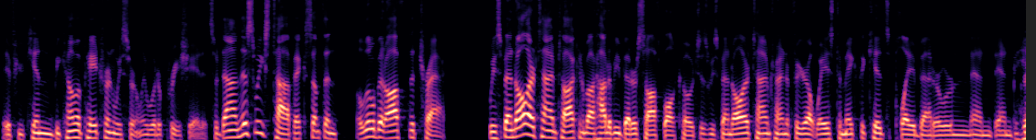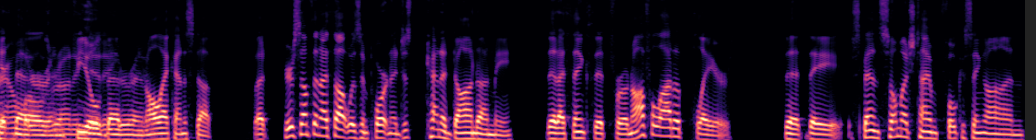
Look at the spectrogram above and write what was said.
if you can become a patron, we certainly would appreciate it. So, Don, this week's topic, something a little bit off the track. We spend all our time talking about how to be better softball coaches. We spend all our time trying to figure out ways to make the kids play better and and, and hit Ground better and running, field hitting, better and yeah. all that kind of stuff. But here's something I thought was important. It just kind of dawned on me that I think that for an awful lot of players, that they spend so much time focusing on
